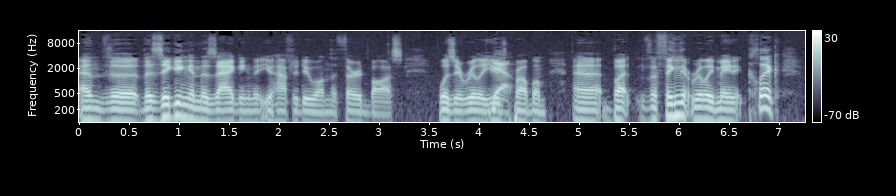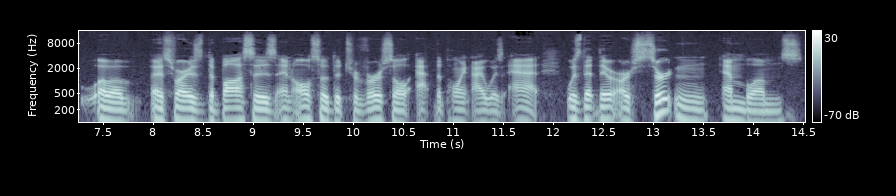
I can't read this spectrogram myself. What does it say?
and the the zigging and the zagging that you have to do on the third boss was a really huge Yeah. problem. Uh, but the thing that really made it click, uh, as far as the bosses and also the traversal at the point I was at, was that there are certain emblems,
